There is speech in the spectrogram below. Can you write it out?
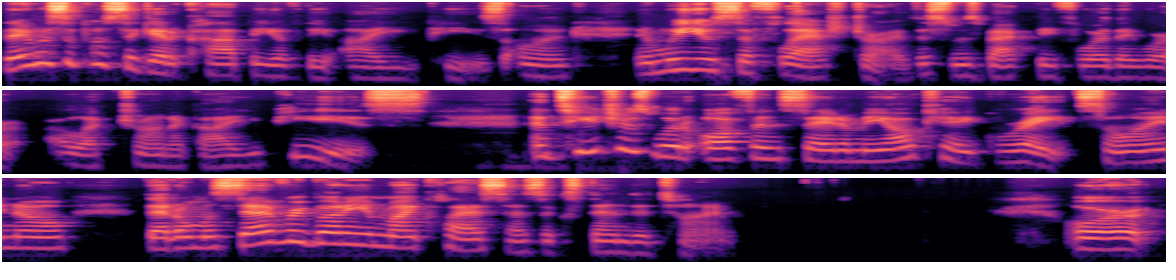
They were supposed to get a copy of the IEPs on, and we used a flash drive. This was back before they were electronic IEPs. And teachers would often say to me, okay, great. So I know that almost everybody in my class has extended time. Or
